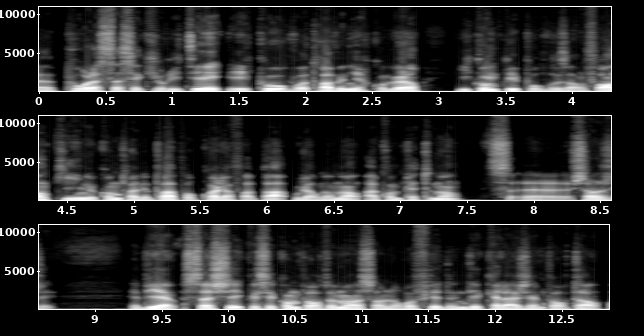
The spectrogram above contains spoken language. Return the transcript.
euh, pour sa sécurité et pour votre avenir commun y compris pour vos enfants qui ne comprennent pas pourquoi leur papa ou leur maman a complètement euh, changé. Eh bien, sachez que ces comportements sont le reflet d'un décalage important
